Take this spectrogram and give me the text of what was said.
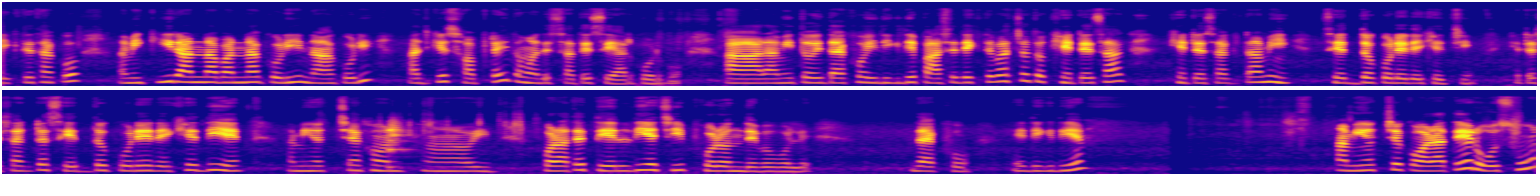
দেখতে থাকো। আমি কি রান্না বান্না করি, না করি, আজকে সবটাই তোমাদের সাথে শেয়ার করব। আর আমি তো দেখো এই দিক দিয়ে পাশে দেখতে পাচ্ছ তো খেঁটে শাক। খেঁটে শাকটা আমি সেদ্ধ করে রেখেছি। খেঁটে শাকটা সেদ্ধ করে রেখে দিয়ে আমি হচ্ছে এখন ওই কড়াতে তেল দিয়েছি, ফোড়ন দেব বলে। দেখো এদিক দিয়ে আমি হচ্ছে কড়াতে রসুন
